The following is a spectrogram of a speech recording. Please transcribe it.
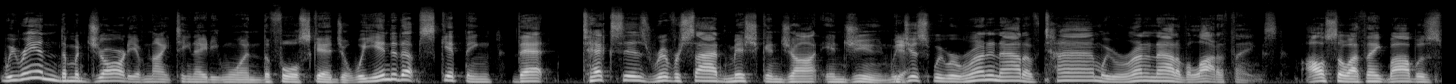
we ran the majority of 1981 the full schedule. We ended up skipping that Texas Riverside Michigan jaunt in June. We Yeah. just we were running out of time. We were running out of a lot of things. Also, I think Bob was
